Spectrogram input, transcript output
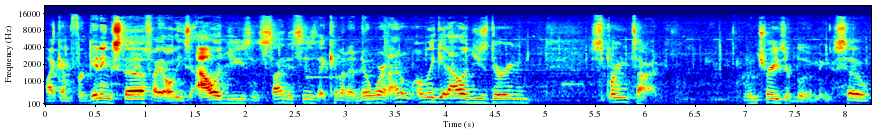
Like, I'm forgetting stuff. Like, all these allergies and sinuses that come out of nowhere, and I don't only get allergies during springtime when trees are blooming. So,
